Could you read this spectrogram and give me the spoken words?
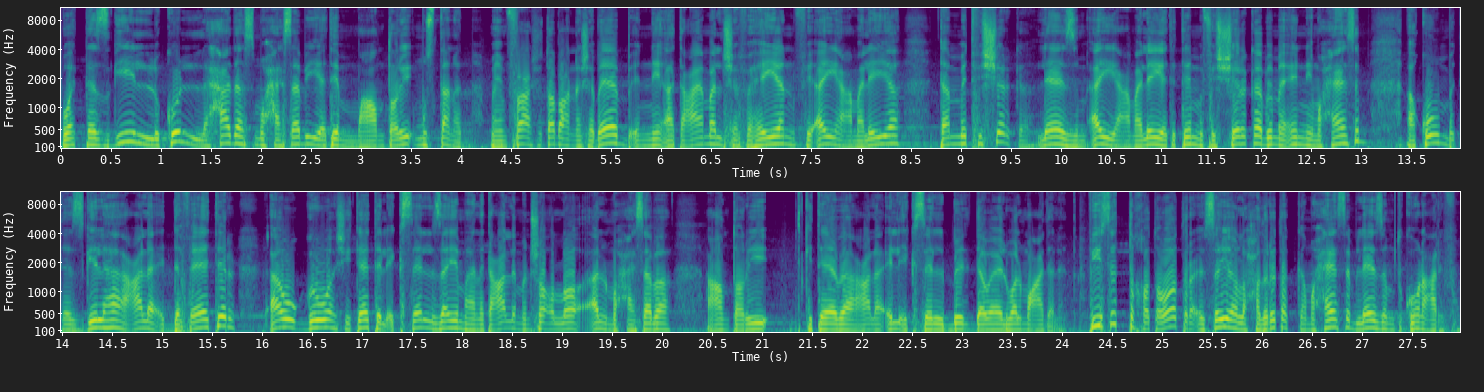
والتسجيل لكل حدث محاسبي يتم عن طريق مستند. ما ينفعش طبعا يا شباب إني أتعامل شفهيا في أي عملية تمت في الشركة. لازم أي عملية تتم في الشركة بما إني محاسب أقوم بتسجيلها على الدفاتر أو جوه شيتات الإكسل زي ما هنتعلم إن شاء الله المحاسبة عن طريق كتابة على الإكسل بالدوال والمعادلات. في ست خطوات رئيسية لحضرتك كمحاسب لازم تكون عارفهم.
